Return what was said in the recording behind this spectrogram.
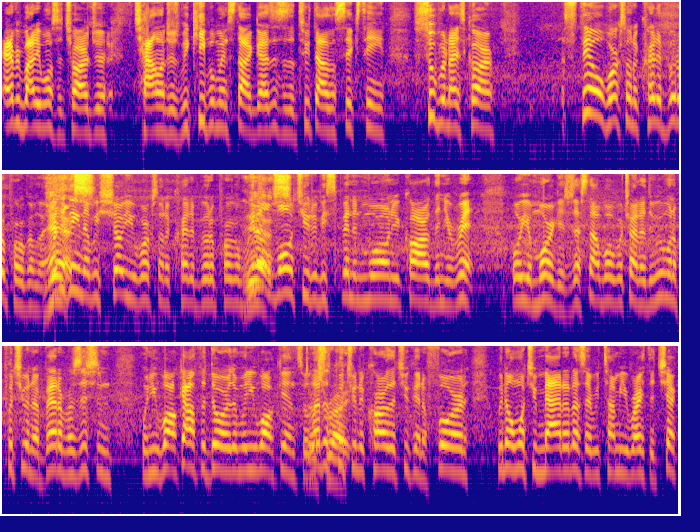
Everybody wants a Charger. Challengers. We keep them in stock, guys. This is a 2016 super nice car. Still works on a credit builder program. Though. Everything that we show you works on a credit builder program. We Yes. don't want you to be spending more on your car than your rent or your mortgage. That's not what we're trying to do. We want to put you in a better position when you walk out the door than when you walk in. So That's let us right. put you in a car that you can afford. We don't want you mad at us every time you write the check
